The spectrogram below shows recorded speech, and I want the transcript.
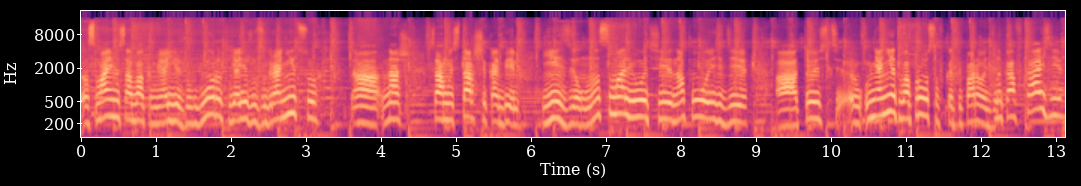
Э, с моими собаками я езжу в город, я езжу за границу. А, наш самый старший кобель ездил на самолете, на поезде. То есть э, у меня нет вопросов к этой породе. На Кавказе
